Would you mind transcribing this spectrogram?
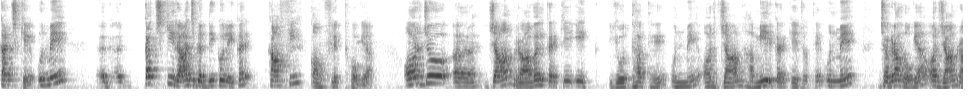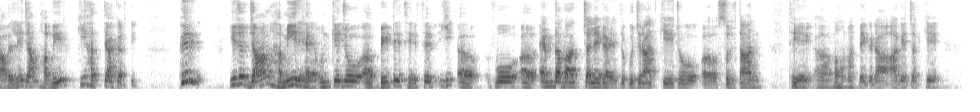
कच्छ के, उनमें कच्छ की राजगद्दी को लेकर काफ़ी कॉन्फ्लिक्ट हो गया। और जो जाम रावल करके एक योद्धा थे उनमें और जाम हमीर करके जो थे उनमें झगड़ा हो गया और जाम रावल ने जाम हमीर की हत्या कर दी। फिर ये जो जाम हमीर है, उनके जो बेटे थे, फिर ये वो अहमदाबाद चले गए, जो गुजरात के जो सुल्तान थे मोहम्मद बेगड़ा आगे चल के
